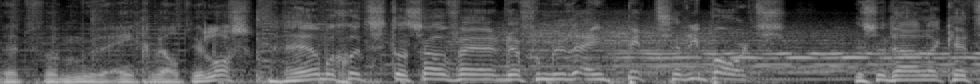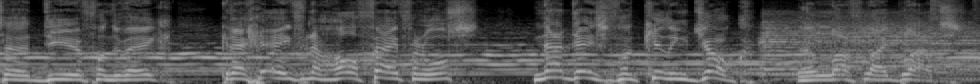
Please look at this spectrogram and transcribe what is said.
het Formule 1 geweld weer los. Helemaal goed, tot zover de Formule 1 Pit Reports. Dus zo dadelijk het dier van de week. Krijg je even een half vijf van ons. Na deze van Killing Joke, Love Like Blood.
